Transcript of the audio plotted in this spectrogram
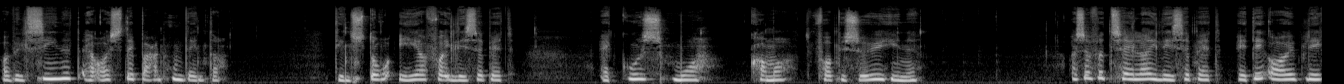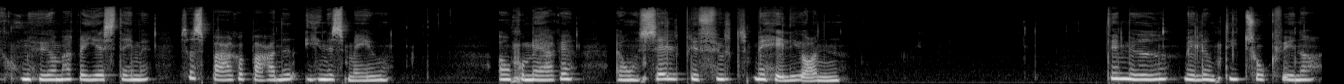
og velsignet er også det barn, hun venter. Det er en stor ære for Elisabeth, at Guds mor kommer for at besøge hende. Og så fortæller Elisabeth, at i det øjeblik, hun hører Marias stemme, så sparker barnet i hendes mave. Og hun kunne mærke, at hun selv blev fyldt med helligånden. Det møde mellem de to kvinder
